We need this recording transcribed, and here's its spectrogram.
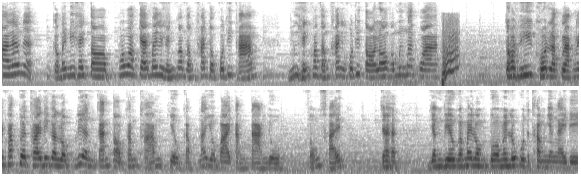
มาแล้วเนี่ย ก็ไม่มีใครตอบ เพราะว่าแกไม่ได้เห็นความสำคัญต่อคนที่ถาม มึงเห็นความสำคัญกับคนที่ต่อรองของมึงมากกว่า ตอนนี้คนหลักๆ ในพรรคเพื่อไทยนี่ก็หลบเลี่ยงการตอบคำถามเกี่ยวกับนโยบายต่างๆ อยู่ สงสัยจะยังเดียวกันไม่ลงตัวไม่รู้กูจะทำยังไงดี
